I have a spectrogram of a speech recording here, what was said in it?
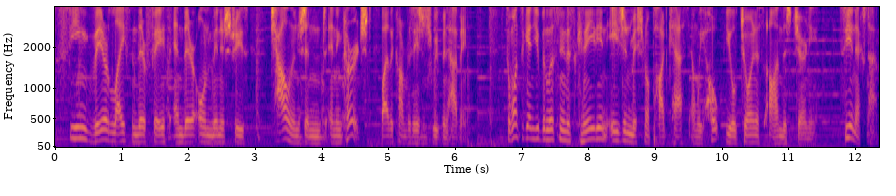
seeing their life and their faith and their own ministries challenged and, and encouraged by the conversations we've been having. So, once again, you've been listening to the Canadian Asian Missional Podcast, and we hope you'll join us on this journey. See you next time.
